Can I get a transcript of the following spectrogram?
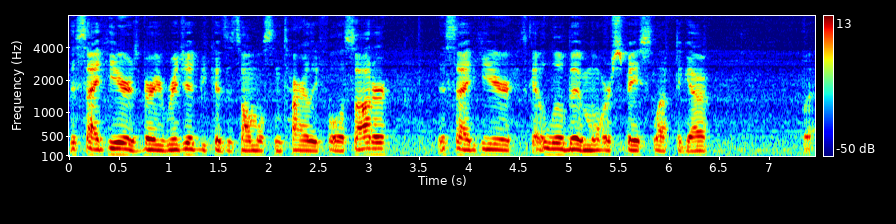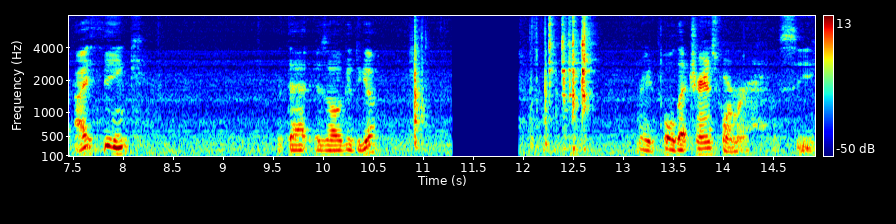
this side here is very rigid because it's almost entirely full of solder. This side here, it's got a little bit more space left to go. But I think that that is all good to go. Ready to pull that transformer. Let's see.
